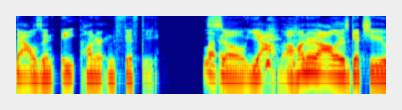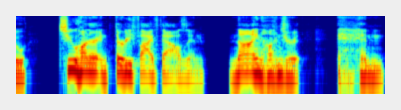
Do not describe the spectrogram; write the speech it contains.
235,850. Love it. so yeah, a hundred dollars gets you two hundred and thirty-five thousand nine hundred and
